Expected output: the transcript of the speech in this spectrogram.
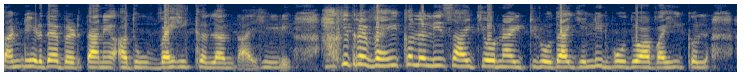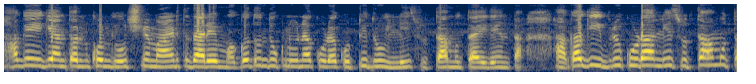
ಕಂಡು ಹಿಡ್ದೆ ಬಿಡ್ತಾನೆ, ಅದು ವೆಹಿಕಲ್ ಅಂತ ಹೇಳಿ. ಹಾಗಿದ್ರೆ ವೆಹಿಕಲಲ್ಲಿ ಸಾಹಿತ್ಯವ್ರನ್ನ ಇಟ್ಟಿರೋದಾ? ಎಲ್ಲಿರ್ಬೋದು ಆ ವೆಹಿಕಲ್ ಹಾಗೆ ಹೀಗೆ ಅಂತ ಅಂದ್ಕೊಂಡು ಯೋಚನೆ ಮಾಡ್ತಿದ್ದಾರೆ. ಮಗದೊಂದು ಕ್ಲೂನ ಕೂಡ ಕೊಟ್ಟಿದ್ರು, ಇಲ್ಲಿ ಸುತ್ತಮುತ್ತ ಇದೆ ಅಂತ. ಹಾಗಾಗಿ ಇಬ್ಬರು ಕೂಡ ಅಲ್ಲಿ ಸುತ್ತಮುತ್ತ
